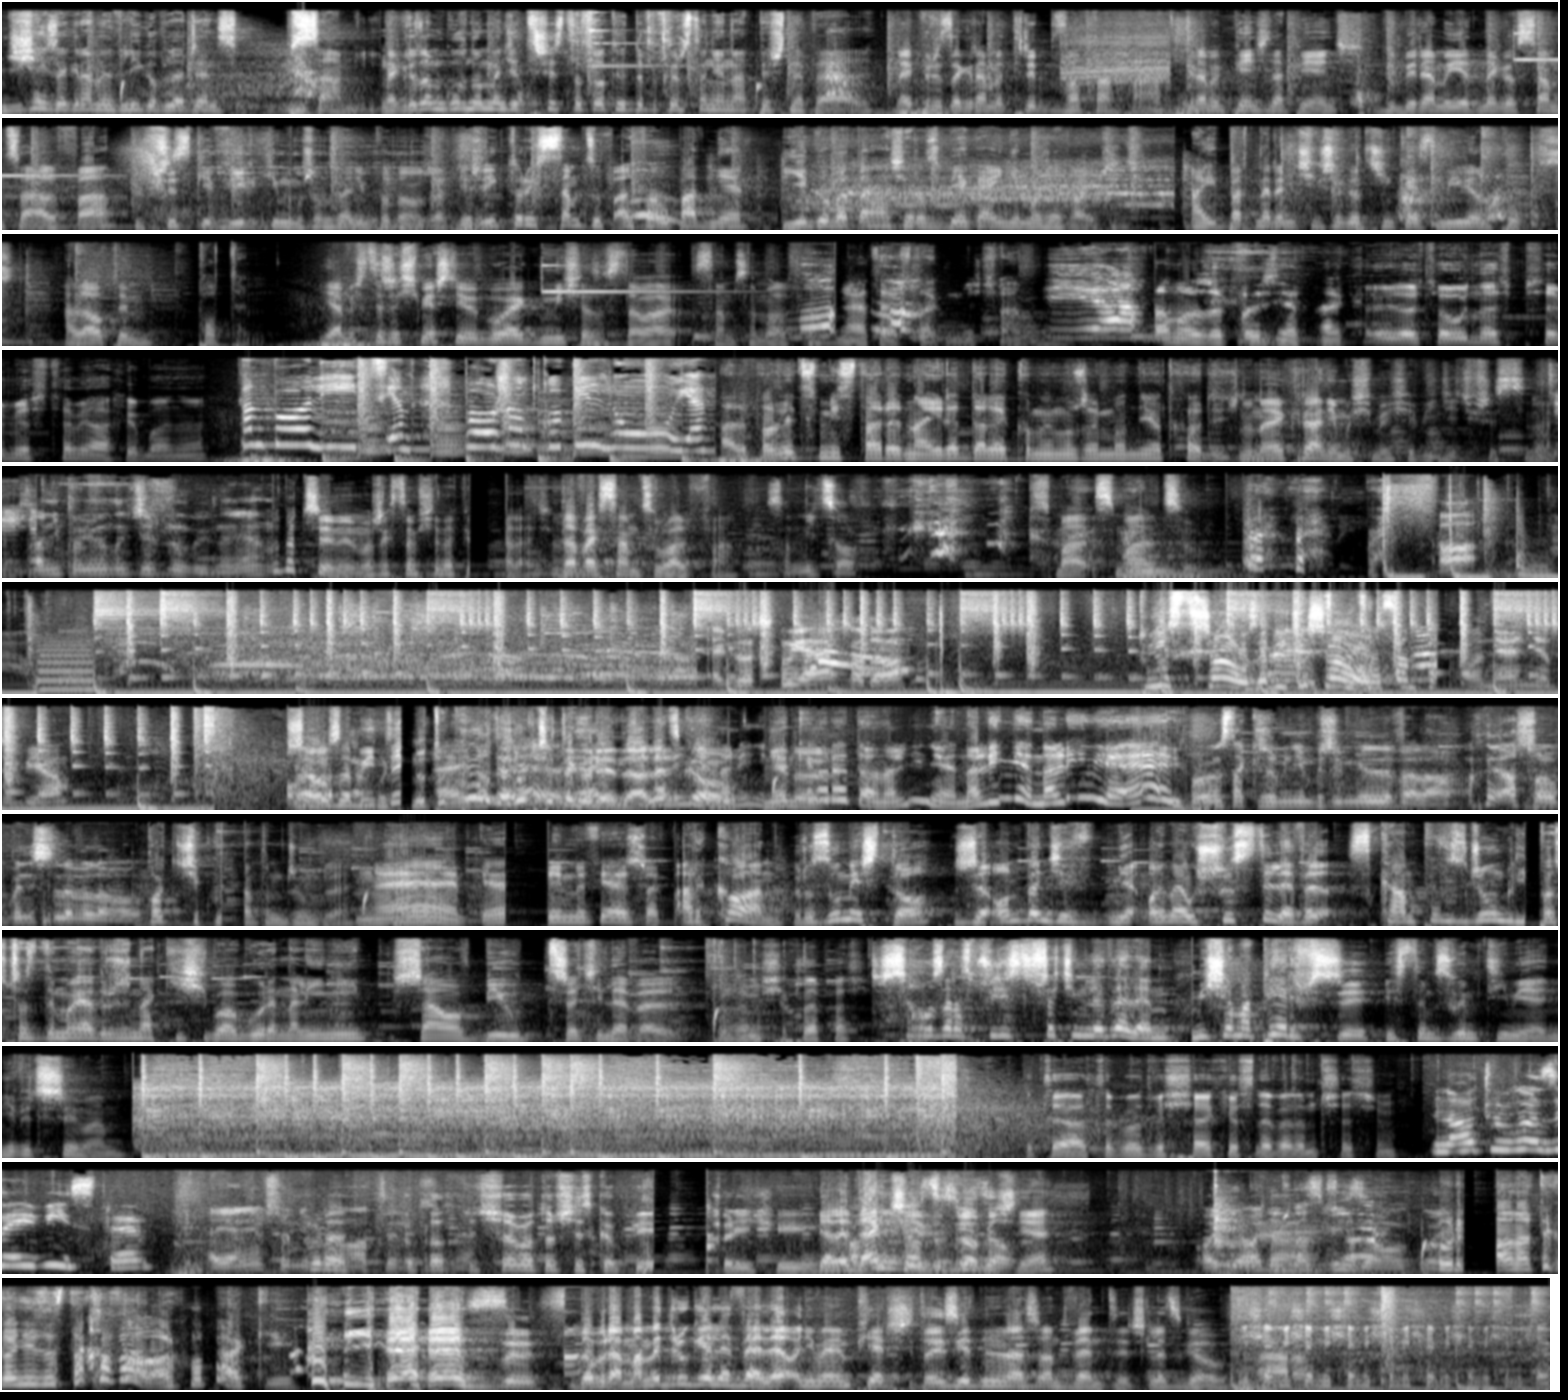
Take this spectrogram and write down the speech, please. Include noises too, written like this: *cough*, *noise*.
Dzisiaj zagramy w League of Legends psami. Nagrodą główną będzie 300 zł do wykorzystania na pyszne.pl. Najpierw zagramy tryb Wataha. Gramy 5 na 5. Wybieramy jednego samca alfa i wszystkie wilki muszą za nim podążać. Jeżeli któryś z samców alfa upadnie, jego Wataha się rozbiega i nie może walczyć. A i partnerem dzisiejszego odcinka jest Milion Pups. Ale o tym potem. Ja myślę, że śmiesznie by było, jakby Misia została samcem alfa. Ja też tak myślę. Ja! A może później tak. Ej, no to u nas psem jestem ja chyba, nie? Ale powiedz mi stary, na ile daleko my możemy od niej odchodzić? No na ekranie musimy się widzieć wszyscy na Oni pewnie będą gdzieś w dżungli, no nie? Zobaczymy, może chcą się napierdalać. Dawaj samcu alfa. Sami co? Sma smalcu. O! Egzoskuję, kodo? Tu jest szał, zabijcie szał! O nie, nie dobijam. Szał zabity? No to kurde, dobra, róbcie tego reda, let's go. Nie no, reda? Na linię, na linię, na linię, ej! Problem jest taki, że my nie będziemy mieli levela, a Szał będzie się levelował. chodźcie kurwa na tą dżunglę. Nie, bierzemy wieżę. Arkoan, rozumiesz to, że on będzie, mia on miał szósty level z kampów z dżungli, podczas gdy moja drużyna kisiła górę na linii, Szao wbił trzeci level. Możemy się klepać. Szao zaraz przyjdzie z trzecim levelem, Misia ma pierwszy! Jestem w złym teamie, nie wytrzymam. Ty, ale to było 200 IQ z levelem trzecim. No, to było zajebiste. A ja nie wiem, czy oni będą na tym. Po prostu trzeba to wszystko pierdolić i... Ale dajcie to zrobić, nie? Oni, oni nas widzą ogólnie. Kurwa, ona tego nie zastakowała, chłopaki. *laughs* Jezus! Dobra, mamy drugie levele, oni mają pierwszy, to jest jedyny nasz advantage, let's go. Misia, misia, misia, misia, misia, misia, misia, misia,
